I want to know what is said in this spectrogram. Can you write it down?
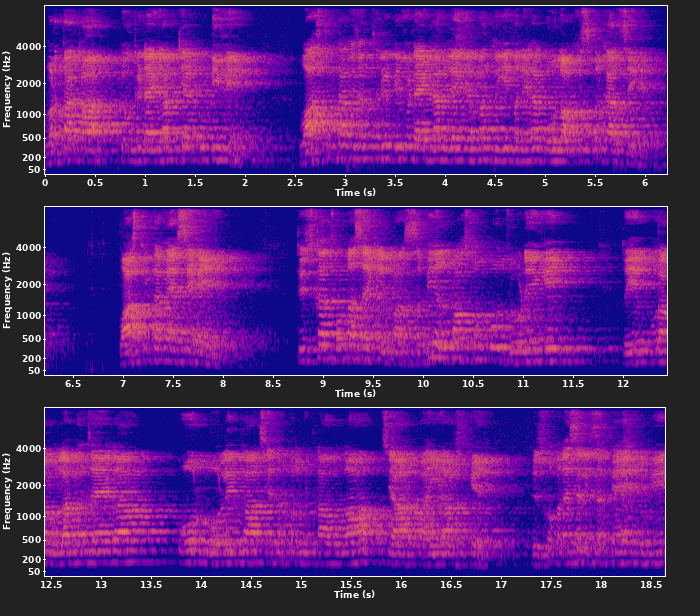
वर्ताकार क्योंकि डायग्राम क्या 2D में। वास्तविकता में जब 3D में डायग्राम लेंगे अपन तो ये बनेगा गोला इस प्रकार से है। वास्तविकता में ऐसे है ये। तो इसका छोटा सा एक अल्पांश, सभी अल्पांशों को जोड़ेंगे तो ये पूरा गोला बन जाएगा और गोले का क्षेत्रफल कितना होगा? चार पाई आर स्क्वायर तो इसको अपन ऐसे लिख सकते हैं क्योंकि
